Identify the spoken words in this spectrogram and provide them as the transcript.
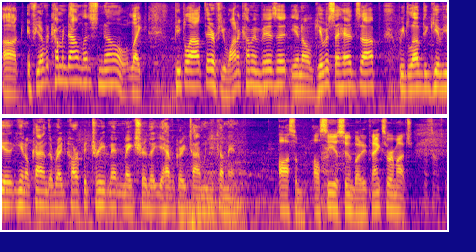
Uh, if you're ever coming down, let us know. Like people out there, if you want to come and visit, you know, give us a heads up. We'd love to give you, you know, kind of the red carpet treatment and make sure that you have a great time when you come in. Awesome. I'll see you soon, buddy. Thanks very much. That sounds good.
